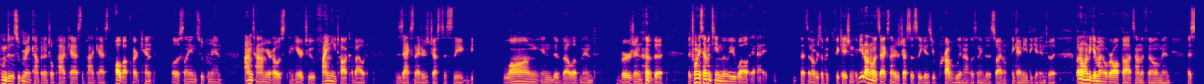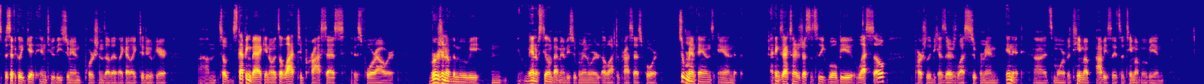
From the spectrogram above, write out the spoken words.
Welcome to the Superman Confidential podcast, the podcast all about Clark Kent, Lois Lane, Superman. I'm Tom, your host, and here to finally talk about Zack Snyder's Justice League, the long in development version of the the 2017 movie. Well, that's an oversimplification. If you don't know what Zack Snyder's Justice League is, you're probably not listening to this, so I don't think I need to get into it. But I want to give my overall thoughts on the film and uh, specifically get into the Superman portions of it, like I like to do here. Um, so stepping back, you know, it's a lot to process. This four-hour version of the movie, and you know, Man of Steel and Batman v Superman were a lot to process for Superman fans, and I think Zack Snyder's Justice League will be less so, partially because there's less Superman in it. Uh, it's more of a team up. Obviously, it's a team up movie, and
